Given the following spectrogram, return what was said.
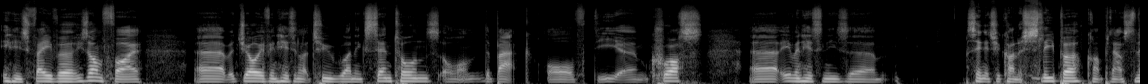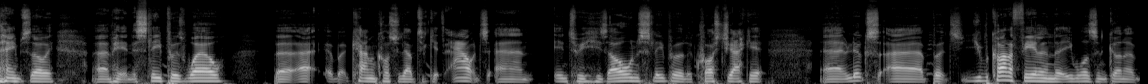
in his favour. He's on fire. Uh, but Joe even hitting like two running sentons on the back of the um, Kross. Uh, even hitting his um, signature kind of sleeper. Can't pronounce the name, sorry. Um, hitting the sleeper as well. But uh, but Karrion Kross was able to get out and into his own sleeper, the Kross Jacket. Uh, looks, uh, but you were kind of feeling that he wasn't gonna.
